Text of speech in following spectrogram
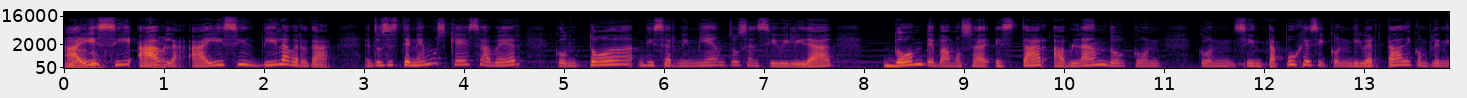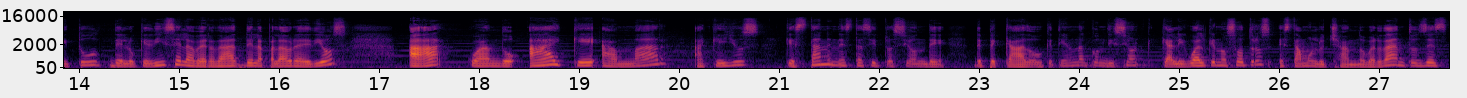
ahí sí habla, ahí sí di la verdad. Entonces tenemos que saber con todo discernimiento, sensibilidad, dónde vamos a estar hablando con, con, sin tapujes y con libertad y con plenitud de lo que dice la verdad de la palabra de Dios, a cuando hay que amar a aquellos que están en esta situación de, de pecado, que tienen una condición que al igual que nosotros estamos luchando, ¿verdad? Entonces,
